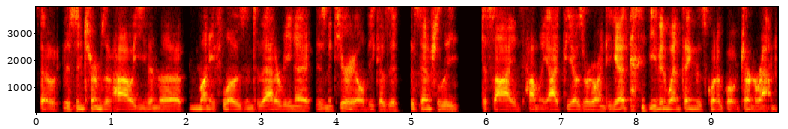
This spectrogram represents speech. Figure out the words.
So just in terms of how even the money flows into that arena is material because it essentially decides how many IPOs we're going to get, even when things quote unquote turn around.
